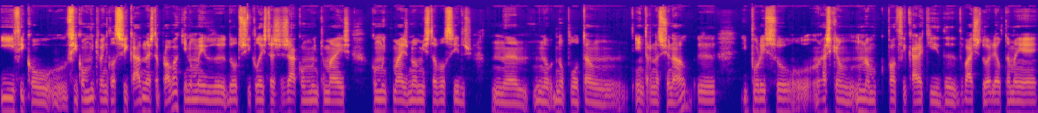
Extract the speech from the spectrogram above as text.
e ficou, ficou muito bem classificado nesta prova, aqui no meio de, de outros ciclistas já com muito mais, com muito mais nomes estabelecidos na, no, no, pelotão internacional eh, e por isso acho que é um, um nome que pode ficar aqui de, debaixo do olho. Ele também é,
